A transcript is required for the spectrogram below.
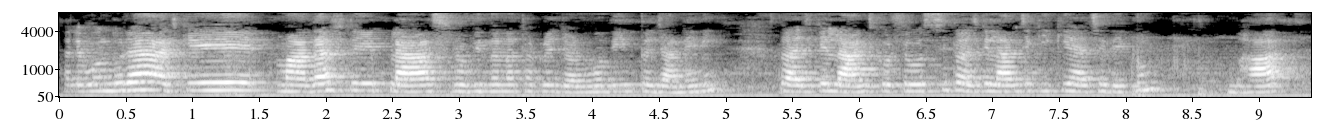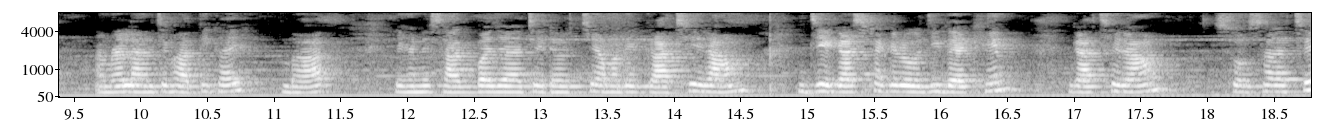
তাহলে বন্ধুরা, আজকে মাদার্স ডে প্লাস রবীন্দ্রনাথ ঠাকুরের জন্মদিন, তো জানেনই। তো আজকে লাঞ্চ করতে বসছি। তো আজকে লাঞ্চে কি কি আছে দেখুন? ভাত, আমরা লাঞ্চে ভাতই খাই। ভাত এখানে শাক ভাজা আছে, এটা হচ্ছে আমাদের গাছের আম। যে গাছটাকে রোজই দেখেন, গাছের আম, শসা আছে,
